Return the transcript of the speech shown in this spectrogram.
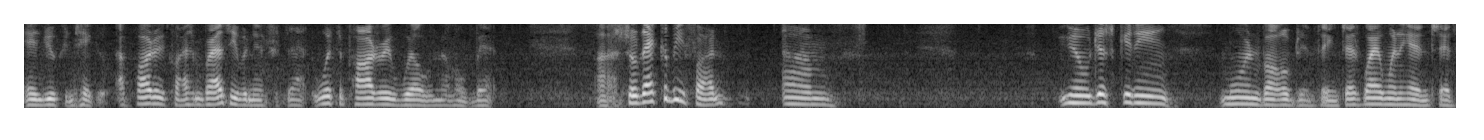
and you can take a pottery class, and Brad's even interested in that, with the pottery wheel and the whole bit. Uh, so that could be fun. Um, you know, just getting more involved in things. That's why I went ahead and said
